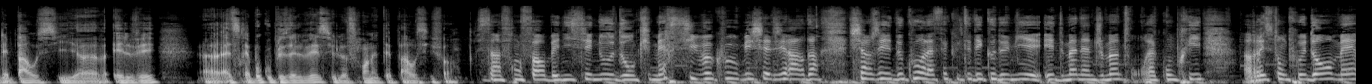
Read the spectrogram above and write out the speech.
n'est pas aussi euh, élevée. Euh, elle serait beaucoup plus élevée si le franc n'était pas aussi fort. C'est un franc fort, bénissez-nous donc. Merci beaucoup Michel Girardin, chargé de cours à la faculté d'économie et de management. On a compris, restons prudents, mais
